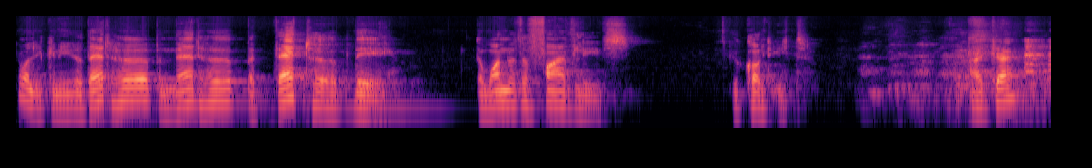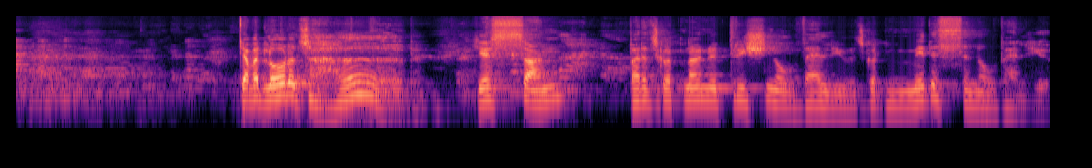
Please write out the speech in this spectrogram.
Well, you can eat that herb and that herb, but that herb there, the one with the five leaves, you can't eat. Okay? Yeah, but Lord, it's a herb. Yes, son, but it's got no nutritional value. It's got medicinal value.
